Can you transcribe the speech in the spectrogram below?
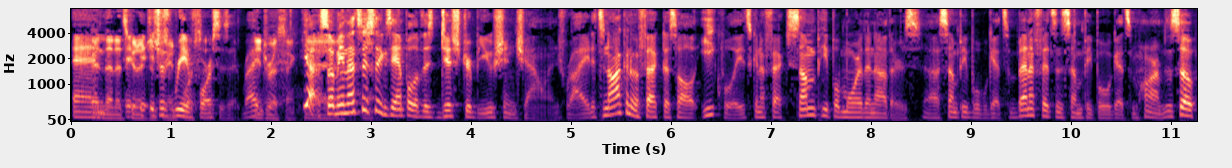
And, And then it's gonna it, it just just reinforce reinforces it. it, right? Interesting. Yeah. Yeah, so I mean, that's just an example of this distribution challenge, right? It's not going to affect us all equally. It's going to affect some people more than others. Uh, some people will get some benefits, and some people will get some harms. And so,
